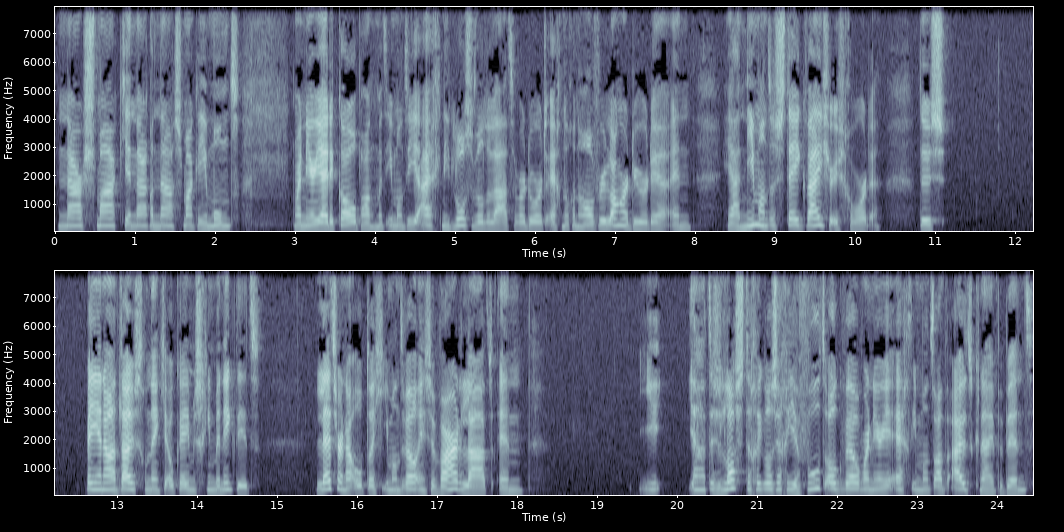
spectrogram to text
naar smaakje, naar een nasmaak in je mond. Wanneer jij de call ophangt met iemand die je eigenlijk niet los wilde laten, waardoor het echt nog een half uur langer duurde en ja, niemand een steek wijzer is geworden. Dus ben je nou aan het luisteren en denk je, oké, misschien ben ik dit. Let er nou op dat je iemand wel in zijn waarde laat en je, ja, het is lastig. Ik wil zeggen, je voelt ook wel wanneer je echt iemand aan het uitknijpen bent.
